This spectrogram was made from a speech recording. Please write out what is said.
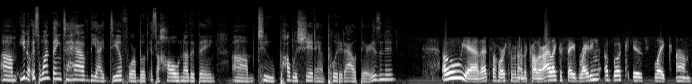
Um, you know, it's one thing to have the idea for a book; it's a whole nother thing um, to publish it and put it out there, isn't it? Oh yeah, that's a horse of another color. I like to say writing a book is like, um,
